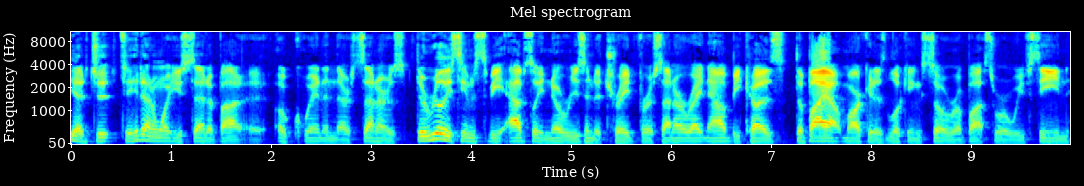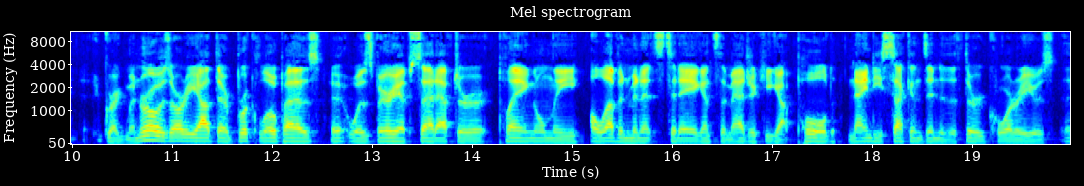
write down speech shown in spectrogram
Yeah, to, to hit on what you said about uh, O'Quinn and their centers, there really seems to be absolutely no reason to trade for a center right now because the buyout market is looking so robust. Where we've seen Greg Monroe is already out there. Brook Lopez uh, was very upset after playing only 11 minutes today against the Magic. He got pulled 90 seconds into the third quarter. He was uh,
